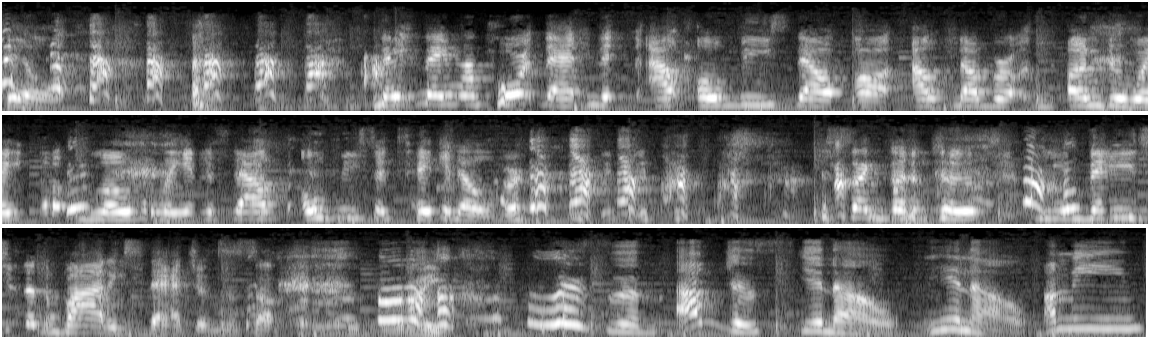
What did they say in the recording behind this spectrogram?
killed. they, they report that out obese now uh, outnumber underweight uh, globally, and it's now obese are taking over. it's like the, the, the invasion of the body snatchers or something. Right. Listen, I'm just, you know, you know, I mean,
